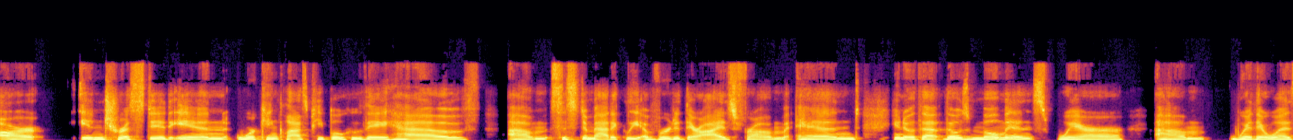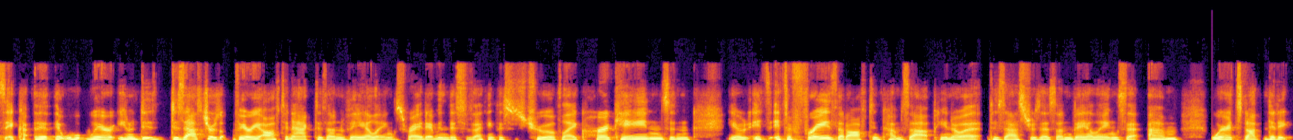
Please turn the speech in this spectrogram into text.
are interested in working class people who they have um, systematically averted their eyes from, and you know that those moments where um, where there was a where you know disasters very often act as unveilings right? I mean this is i think this is true of like hurricanes and you know it's it's a phrase that often comes up you know uh, disasters as unveilings that, um, where it's not that it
